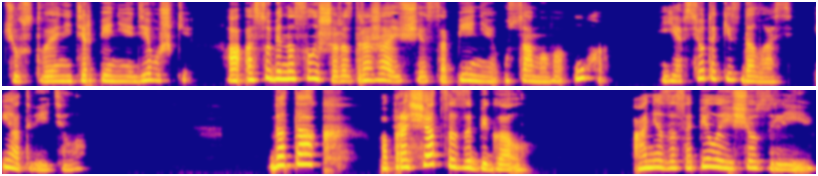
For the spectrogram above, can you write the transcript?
Чувствуя нетерпение девушки, а особенно слыша раздражающее сопение у самого уха, я все-таки сдалась и ответила. Да так, попрощаться забегал. Аня засопела еще злее,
